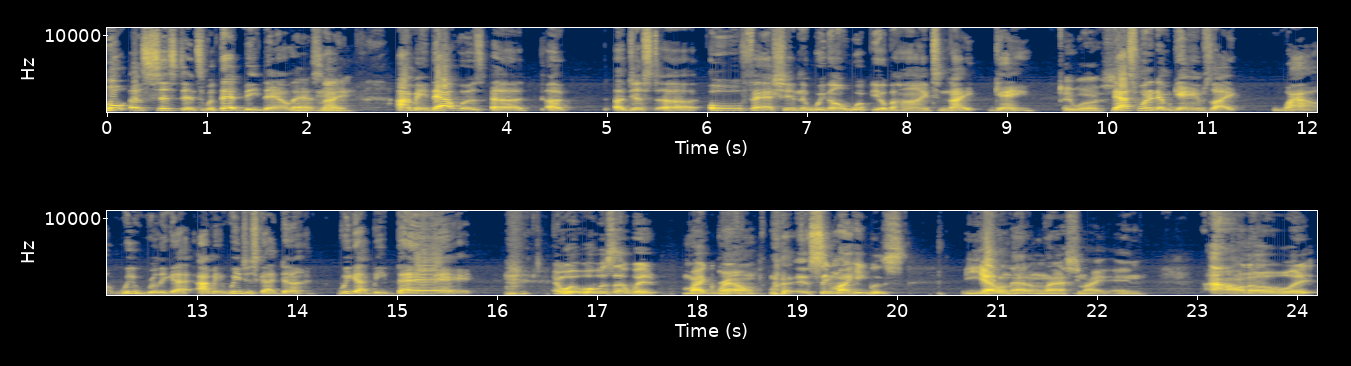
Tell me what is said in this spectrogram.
assistance with that beat down last mm-hmm. night. I mean, that was a, a, a just a old fashioned We're gonna whoop your behind tonight" game. It was. That's one of them games like, wow, we really got. I mean, we just got done. We got beat bad. and what what was up with Mike Brown? it seemed like he was yelling at him last night, and I don't know what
